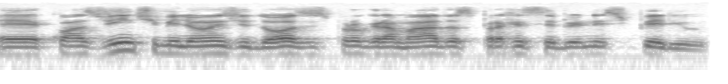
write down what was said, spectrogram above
é, com as 20 milhões de doses programadas para receber neste período.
